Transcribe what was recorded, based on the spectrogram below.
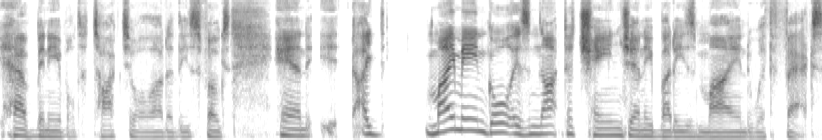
have been able to talk to a lot of these folks, and it, I my main goal is not to change anybody's mind with facts.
